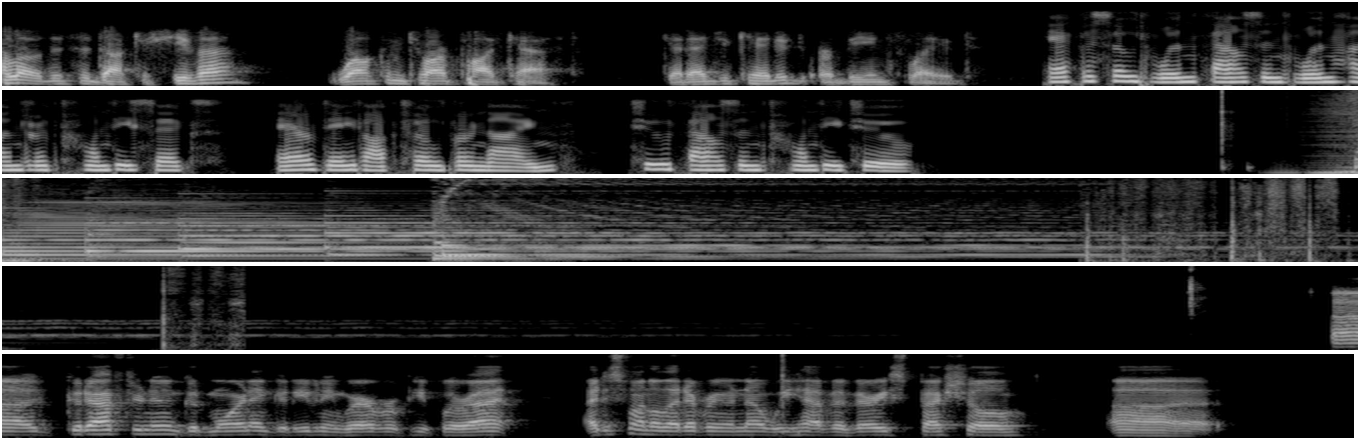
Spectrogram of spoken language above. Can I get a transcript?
Hello, this is Dr. Shiva. Welcome to our podcast, Get Educated or Be Enslaved. Episode 1126, air date October 9th, 2022. Uh, good afternoon, good morning, good evening, wherever people are at. I just want to let everyone know we have a very special uh,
